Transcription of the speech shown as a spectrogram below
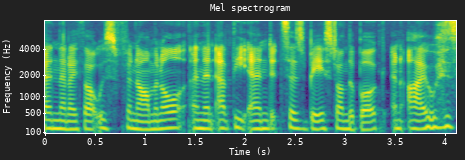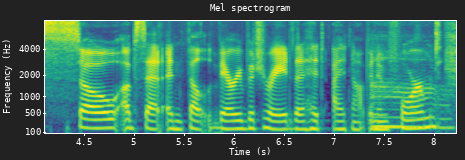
and that I thought was phenomenal. And then at the end, it says based on the book. And I was so upset and felt very betrayed that I had, I had not been informed oh.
